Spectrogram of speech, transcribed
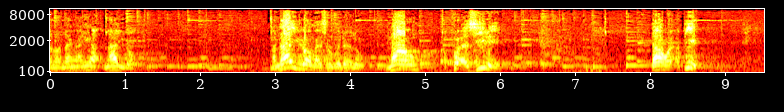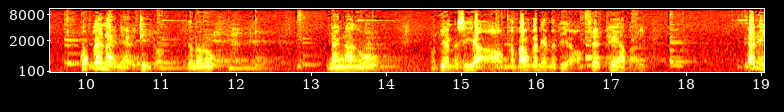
ကျွန်တော်နိုင်ငံကြီးကအနားယူတော့မယ်အနားယူတော့မယ်ဆိုကြတယ်လို့နောင်အဖွဲ့အစည်းတွေတာဝန်အပြည့်ကိုကဲနိုင်တဲ့အထီတော့ကျွန်တော်တို့နိုင်ငံကိုမပြတ်မစည်းရအောင်ကတောင်းကနေမဖြစ်အောင်ဆက်ထင်းရပါလိမ့်မယ်အဲ့ဒီ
